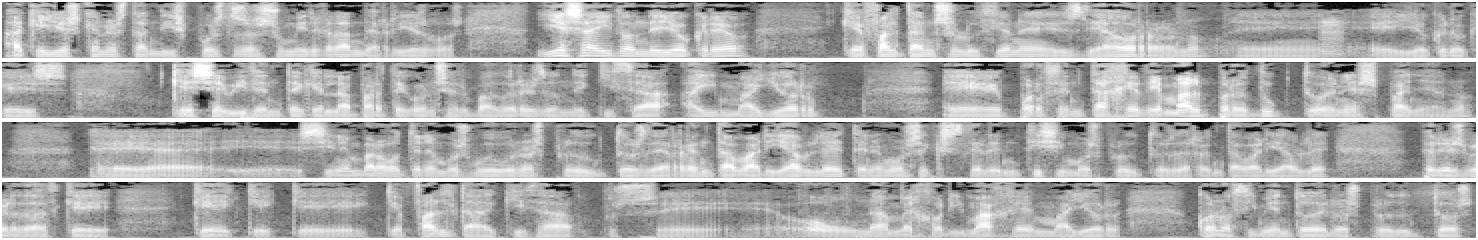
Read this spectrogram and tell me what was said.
aquellos que no están dispuestos a asumir grandes riesgos. Y es ahí donde yo creo que faltan soluciones de ahorro, ¿no? Eh, mm. yo creo que es que es evidente que en la parte conservadora es donde quizá hay mayor eh, porcentaje de mal producto en España, ¿no? Eh, sin embargo, tenemos muy buenos productos de renta variable, tenemos excelentísimos productos de renta variable, pero es verdad que, que, que, que, falta quizá pues, eh, o una mejor imagen, mayor conocimiento de los productos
